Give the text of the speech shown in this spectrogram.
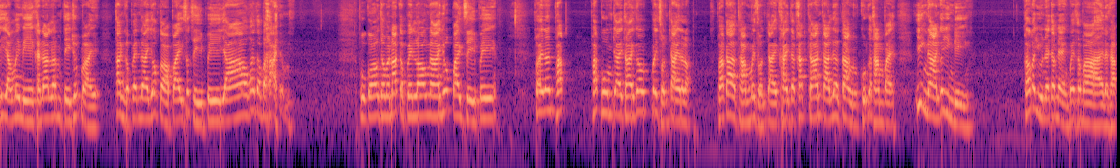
ที่ยังไม่มีคณะรัฐมนตรีชุดใหม่ ท่านก็เป็นนายกต่อไปสักสี่ปียาวก็สบาย ผู้กองธรรมนัฐก็เป็นรองนายกไปสี่ปี เพราะฉะนั้นพรรคพรรคภูมิใจไทยก็ไม่สนใจแล้วหรอกพรรคกล้าทำไม่สนใจใครจะคัดค้านการเลือกตั้งคุณก็ทำไป ยิ่งนานก็ยิ่งดีเขาก็อยู่ในตำแหน่งไปสบายนะครับ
